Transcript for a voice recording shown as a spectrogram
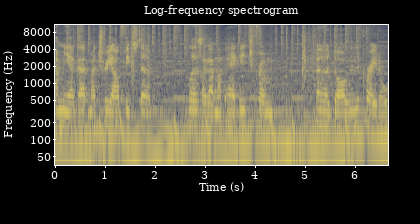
I mean, I got my tree all fixed up. Plus, I got my package from uh, Doll in the Cradle.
